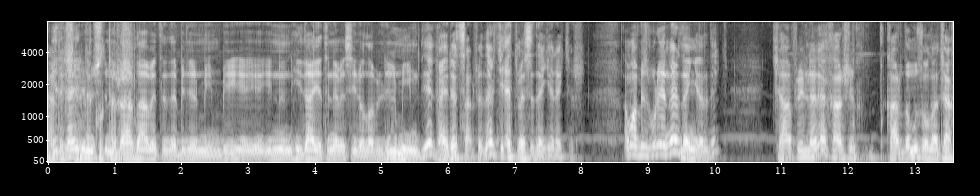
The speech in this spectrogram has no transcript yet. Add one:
Bir gayrimüslimi daha davet edebilir miyim? Birinin hidayetine vesile olabilir miyim diye gayret sarf eder ki etmesi de gerekir. Ama biz buraya nereden geldik? kafirlere karşı kardımız olacak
